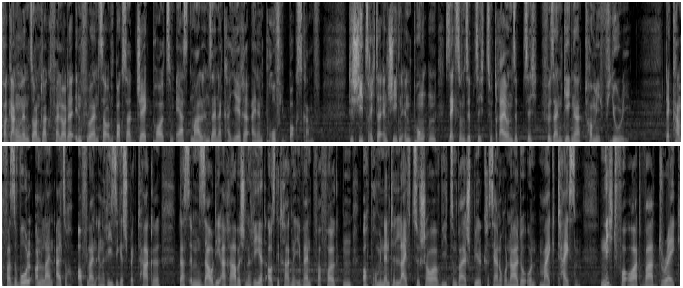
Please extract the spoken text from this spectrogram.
Vergangenen Sonntag verlor der Influencer und Boxer Jake Paul zum ersten Mal in seiner Karriere einen Profi-Boxkampf. Die Schiedsrichter entschieden in Punkten 76 zu 73 für seinen Gegner Tommy Fury. Der Kampf war sowohl online als auch offline ein riesiges Spektakel. Das im saudi-arabischen Riyadh ausgetragene Event verfolgten auch prominente Live-Zuschauer wie zum Beispiel Cristiano Ronaldo und Mike Tyson. Nicht vor Ort war Drake,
